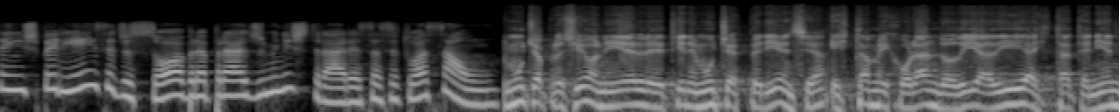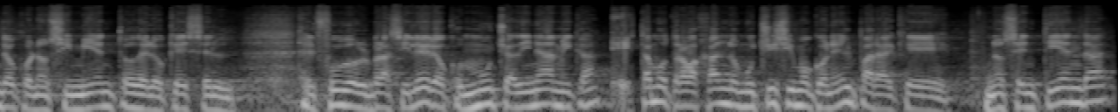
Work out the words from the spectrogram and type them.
tem experiência de sobra para administrar essa situação. Presión y él eh, tiene mucha experiencia, está mejorando día a día, está teniendo conocimiento de lo que es el, el fútbol brasilero con mucha dinámica. Estamos trabajando muchísimo con él para que nos entienda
